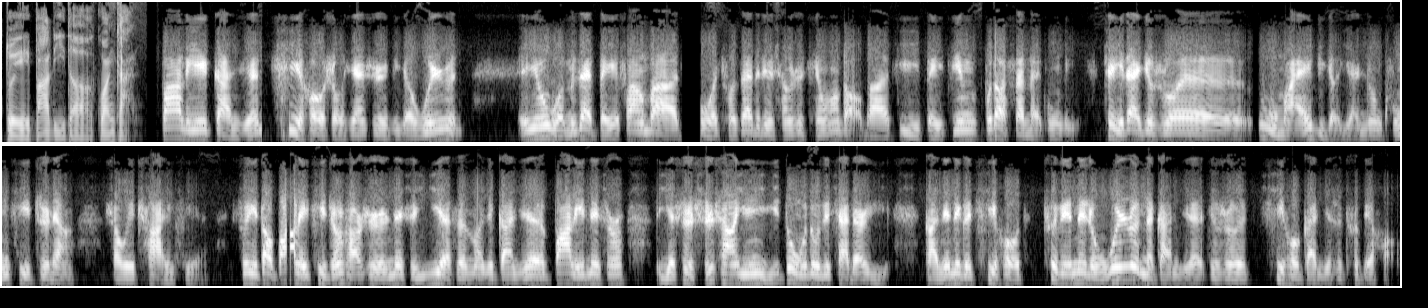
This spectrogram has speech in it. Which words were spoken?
对巴黎的观感。巴黎感觉气候首先是比较温润，因为我们在北方吧，我所在的这个城市秦皇岛吧，距北京不到三百公里。这一带就是说雾霾比较严重，空气质量稍微差一些。所以到巴黎去正好是那是一月份嘛，就感觉巴黎那时候也是时常阴雨，动不动就下点雨，感觉那个气候特别那种温润的感觉，就是气候感觉是特别好。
